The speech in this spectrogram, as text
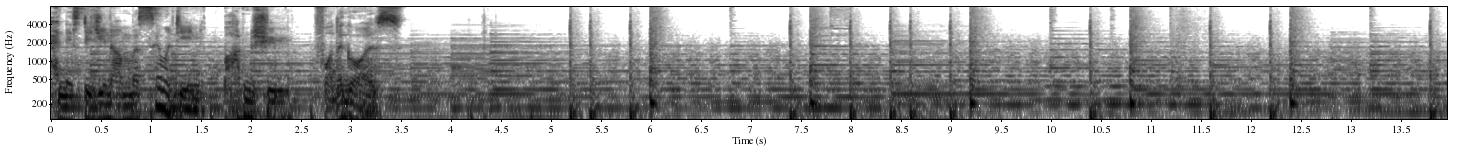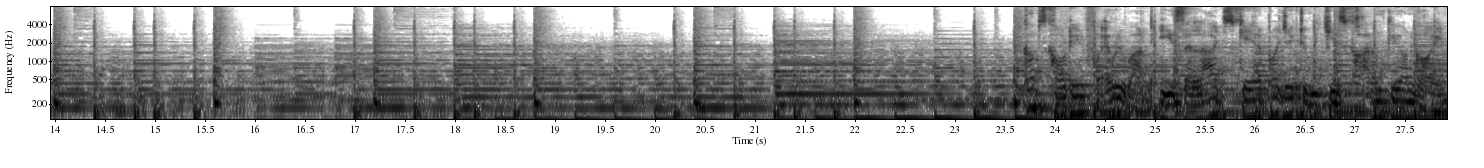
and SDG number 17, Partnership for the Goals. For Everyone is a large-scale project which is currently ongoing.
